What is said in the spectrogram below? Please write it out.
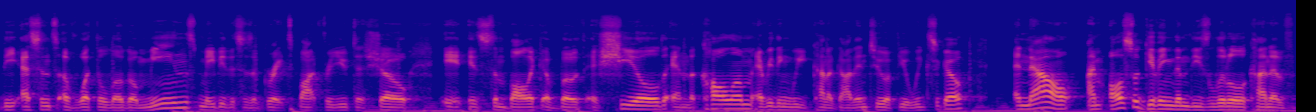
the essence of what the logo means. Maybe this is a great spot for you to show it is symbolic of both a shield and the column, everything we kind of got into a few weeks ago. And now I'm also giving them these little kind of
